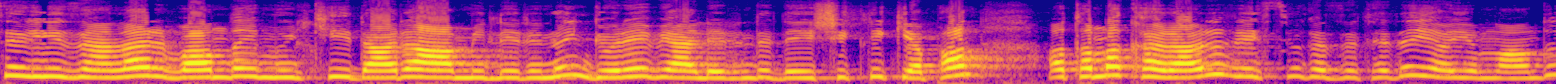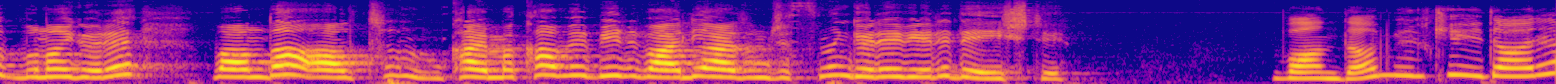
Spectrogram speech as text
Sevgili izleyenler, Van'da mülki idare amirlerinin görev yerlerinde değişiklik yapan atama kararı resmi gazetede yayımlandı. Buna göre Van'da 6 kaymakam ve bir vali yardımcısının görev yeri değişti. Van'da mülki idare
